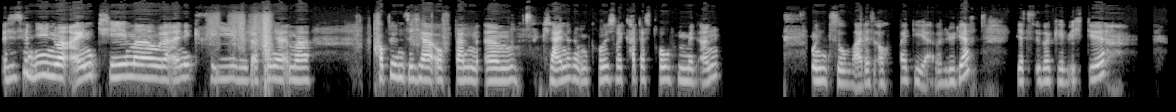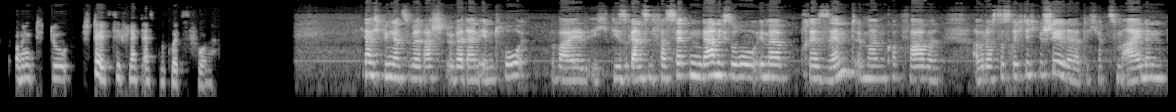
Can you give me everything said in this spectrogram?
Es ist ja nie nur ein Thema oder eine Krise, das sind ja immer, koppeln sich ja oft dann ähm, kleinere und größere Katastrophen mit an. Und so war das auch bei dir. Aber Lydia, jetzt übergebe ich dir und du stellst sie vielleicht erst mal kurz vor. Ja, ich bin ganz überrascht über dein Intro, weil ich diese ganzen Facetten gar nicht so immer präsent in meinem Kopf habe. Aber du hast das richtig geschildert. Ich habe zum einen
